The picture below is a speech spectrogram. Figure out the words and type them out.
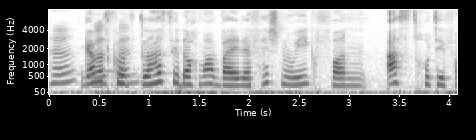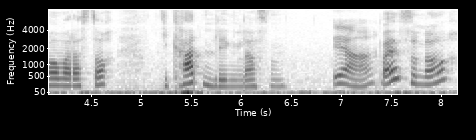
Hä? Ganz kurz, denn? du hast dir doch mal bei der Fashion Week von Astro TV war das doch, die Karten legen lassen. Ja. Weißt du noch?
